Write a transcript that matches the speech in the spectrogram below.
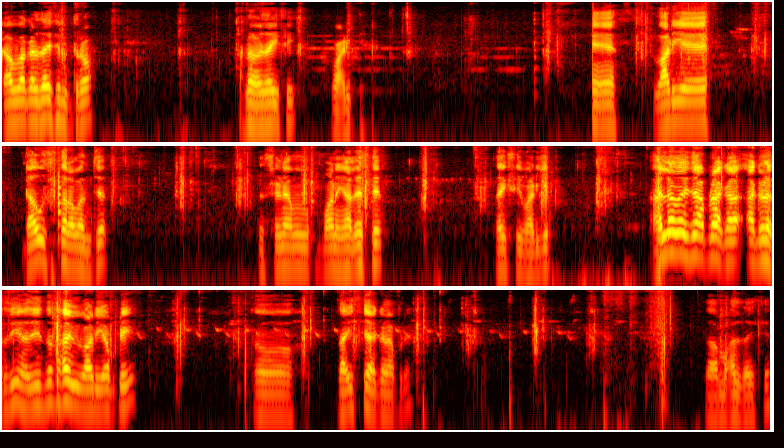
ગામ આગળ જાય છે મિત્રો. હવે જાય છે વાડીએ. વાડીએ ગાઉસ કરવાનું છે. શેણામાં પાણી હાલે છે. છે વાડીએ. હાલે જાય છે આપણે આગળ હજી હજી નથી આવી વાડી આપણી. તો જાય છે આગળ આપણે. માલ જાય છે.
